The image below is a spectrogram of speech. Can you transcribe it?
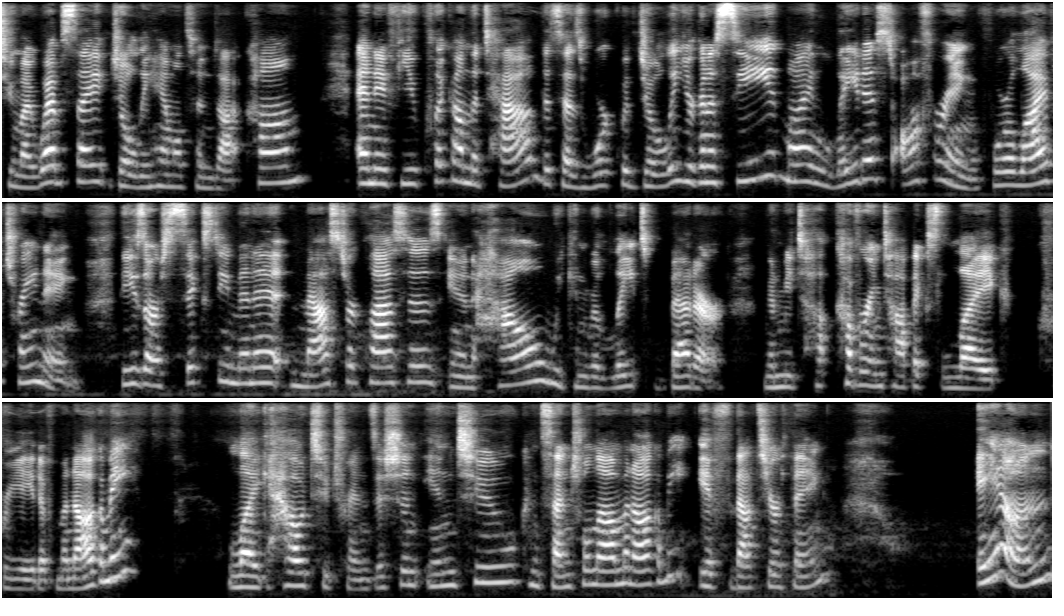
to my website joliehamilton.com and if you click on the tab that says work with jolie you're going to see my latest offering for live training these are 60 minute master classes in how we can relate better i'm going to be covering topics like creative monogamy like how to transition into consensual non-monogamy if that's your thing and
